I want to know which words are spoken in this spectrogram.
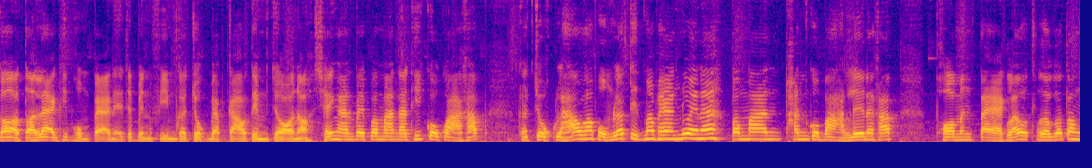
ก็ตอนแรกที่ผมแปะเนี่ยจะเป็นฟิล์มกระจกแบบกาวเต็มจอเนาะใช้งานไปประมาณอาทิตย์กว่าๆครับ กระจกล้าวครับผมแล้วติดมาแพงด้วยนะ ประมาณพันกว่าบาทเลยนะครับ พอมันแตกแล้วเราก็ต้อง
